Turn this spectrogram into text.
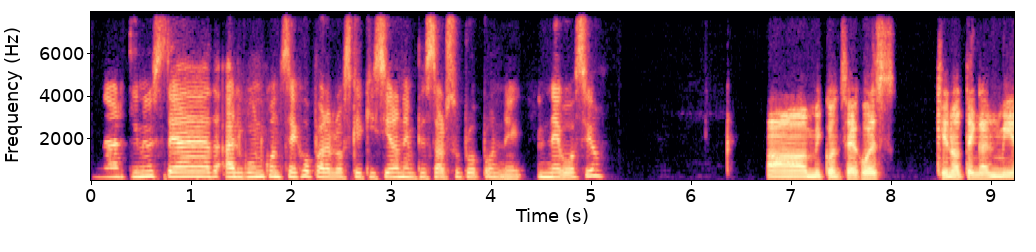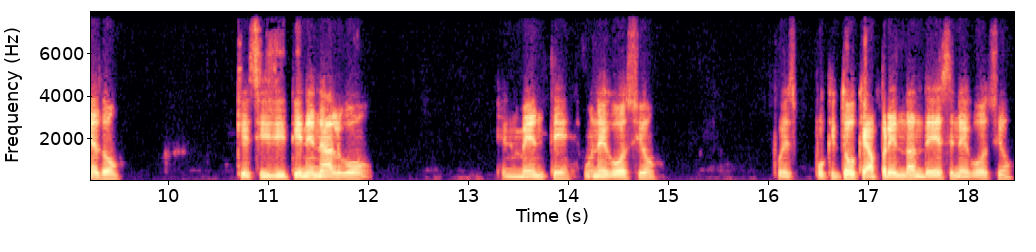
terminar, ¿tiene usted algún consejo para los que quisieran empezar su propio negocio? Ah, mi consejo es que no tengan miedo, que si tienen algo en mente, un negocio, pues poquito que aprendan de ese negocio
